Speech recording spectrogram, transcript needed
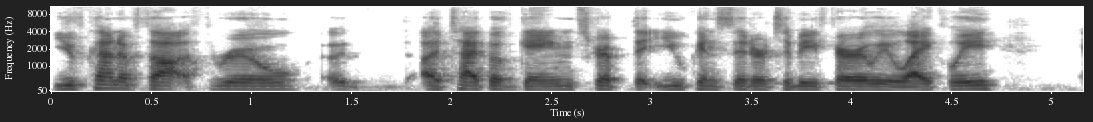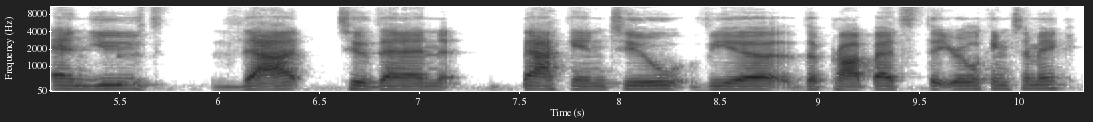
you've kind of thought through a, a, type of game script that you consider to be fairly likely and used that to then back into via the prop bets that you're looking to make?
